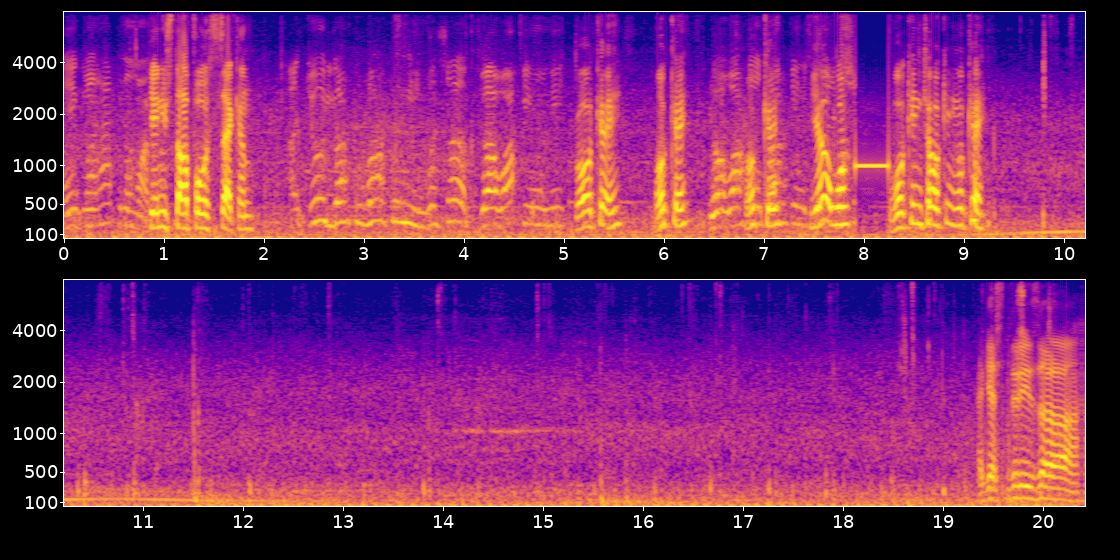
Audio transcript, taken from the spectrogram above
It ain't gonna happen no more. Can you stop for a second? Uh, dude, y'all can walk with me. What's up? Y'all walking with me? Okay. Okay. Y'all walking Okay. Yeah. Walk, walking, talking. Okay. I guess there is a.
